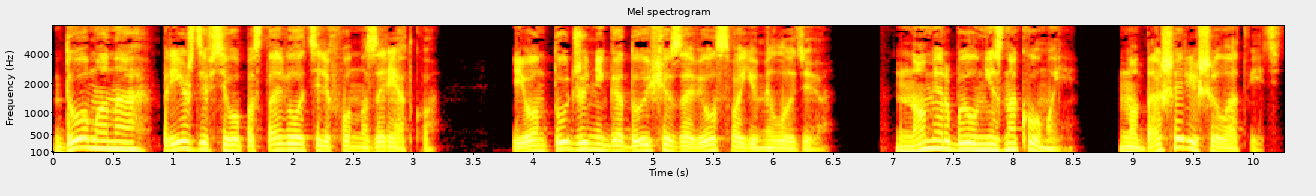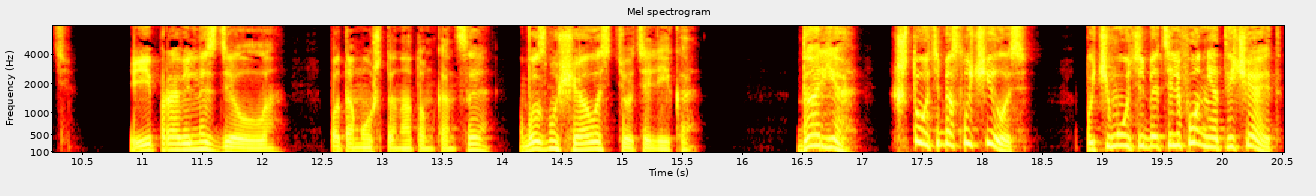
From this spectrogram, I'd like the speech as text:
Дома она прежде всего поставила телефон на зарядку, и он тут же негодующе завел свою мелодию. Номер был незнакомый, но Даша решила ответить. И правильно сделала, потому что на том конце возмущалась тетя Лика. «Дарья, что у тебя случилось? Почему у тебя телефон не отвечает?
